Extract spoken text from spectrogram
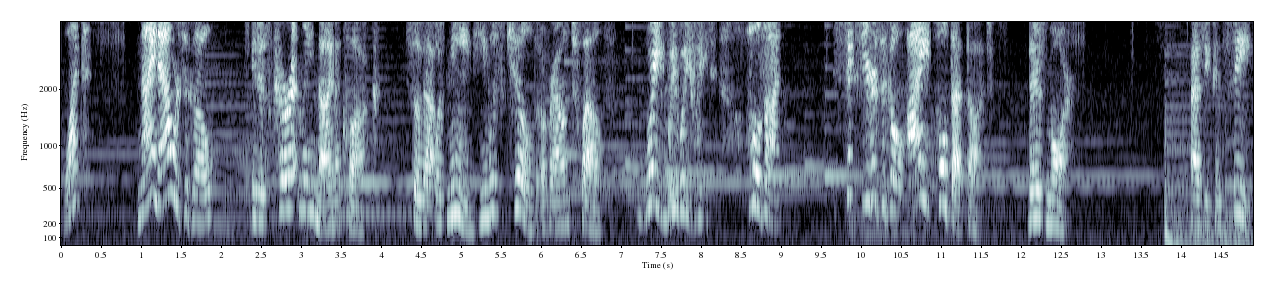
What? Nine hours ago? It is currently nine o'clock, so that would mean he was killed around 12. Wait, wait, wait, wait. Hold on. Six years ago, I. Hold that thought. There's more. As you can see,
